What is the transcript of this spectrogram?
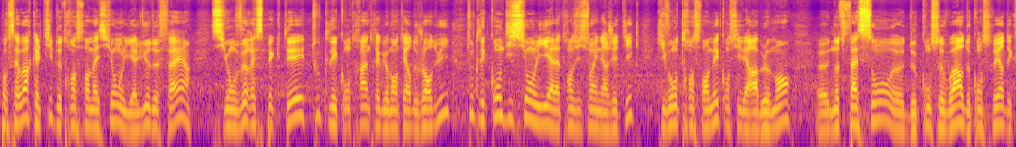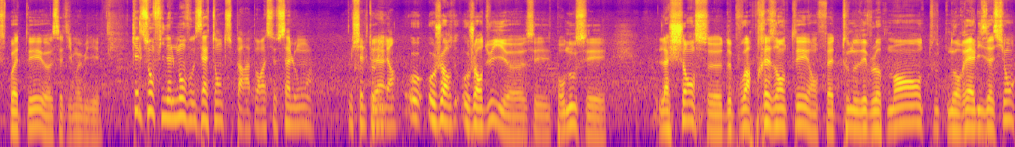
pour savoir quel type de transformation il y a lieu de faire si on veut respecter toutes les contraintes réglementaires d'aujourd'hui, toutes les conditions liées à la transition énergétique qui vont transformer considérablement euh, notre façon de concevoir, de construire, d'exploiter cet immobilier. Quelles sont finalement vos attentes par rapport à ce salon, Michel Tolila Aujourd'hui, euh, pour nous, c'est la chance euh, de pouvoir présenter en fait tous nos développements, toutes nos réalisations.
